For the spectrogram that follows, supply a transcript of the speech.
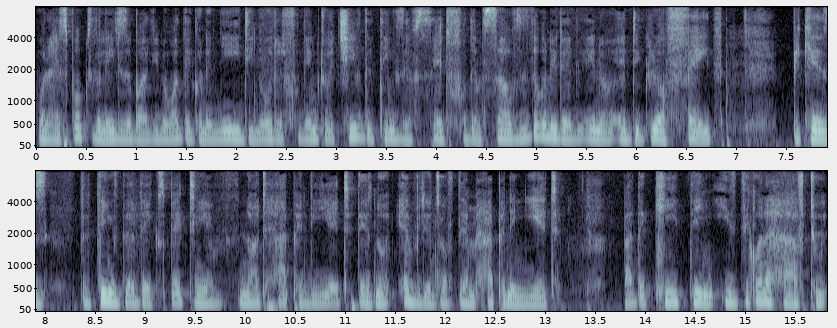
when I spoke to the ladies about you know what they're going to need in order for them to achieve the things they've set for themselves, is they're going to need a you know a degree of faith because the things that they're expecting have not happened yet. There's no evidence of them happening yet. But the key thing is they're going to have to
